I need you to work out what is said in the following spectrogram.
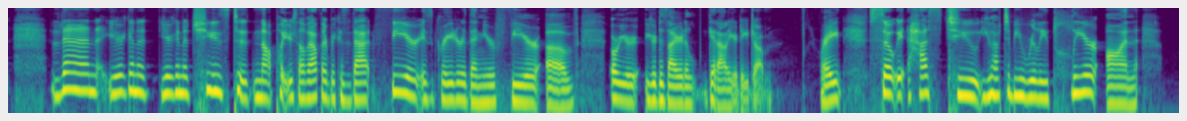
then you're going to you're going to choose to not put yourself out there because that fear is greater than your fear of or your your desire to get out of your day job right so it has to you have to be really clear on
